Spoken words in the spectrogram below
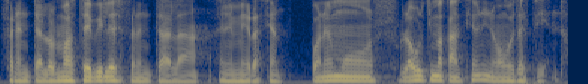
frente a los más débiles, frente a la, a la inmigración. Ponemos la última canción y nos vamos despidiendo.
